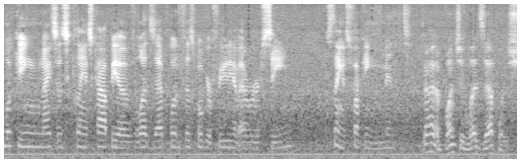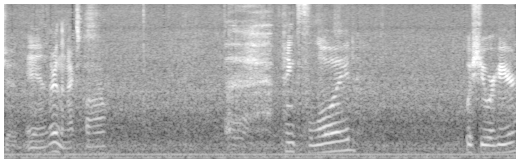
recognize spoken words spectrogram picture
looking, nicest, cleanest copy of Led Zeppelin physical graffiti I've ever seen. This thing is fucking mint. I had a bunch of Led Zeppelin shit. Yeah, they're in the next pile. Uh, Pink Floyd. Wish You Were Here.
